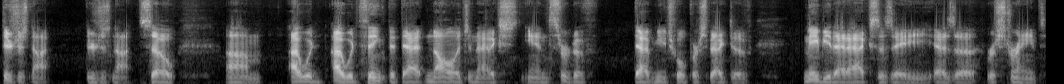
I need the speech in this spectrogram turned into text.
There's just not. There's just not. So um, I would I would think that that knowledge and that ex- and sort of that mutual perspective, maybe that acts as a as a restraint.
